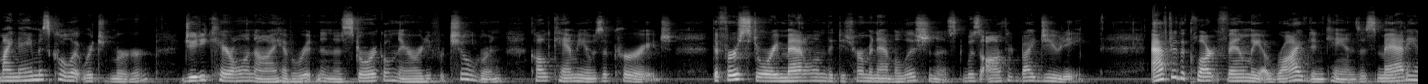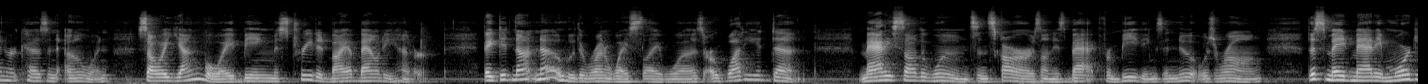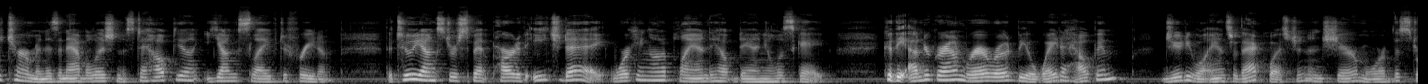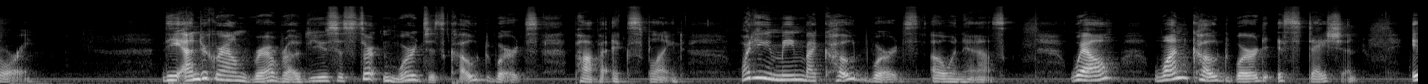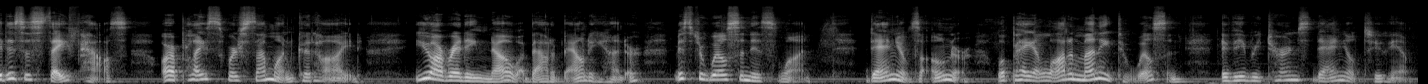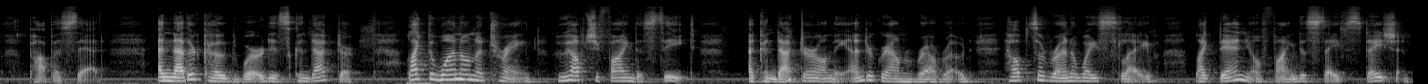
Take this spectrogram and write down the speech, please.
My name is Colette Richardberger. Judy Carroll and I have written an historical narrative for children called Cameos of Courage. The first story, Madeline the Determined Abolitionist, was authored by Judy. After the Clark family arrived in Kansas, Maddie and her cousin Owen saw a young boy being mistreated by a bounty hunter. They did not know who the runaway slave was or what he had done. Maddie saw the wounds and scars on his back from beatings and knew it was wrong. This made Maddie more determined as an abolitionist to help the young slave to freedom. The two youngsters spent part of each day working on a plan to help Daniel escape. Could the Underground Railroad be a way to help him? Judy will answer that question and share more of the story. The Underground Railroad uses certain words as code words, Papa explained. What do you mean by code words? Owen asked. Well, one code word is station. It is a safe house or a place where someone could hide. You already know about a bounty hunter. Mr. Wilson is one. Daniel's owner will pay a lot of money to Wilson if he returns Daniel to him, Papa said. Another code word is conductor, like the one on a train who helps you find a seat. A conductor on the Underground Railroad helps a runaway slave like Daniel find a safe station.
